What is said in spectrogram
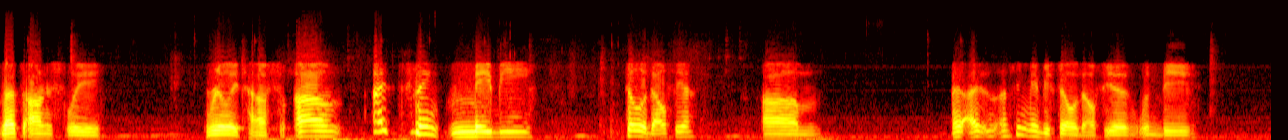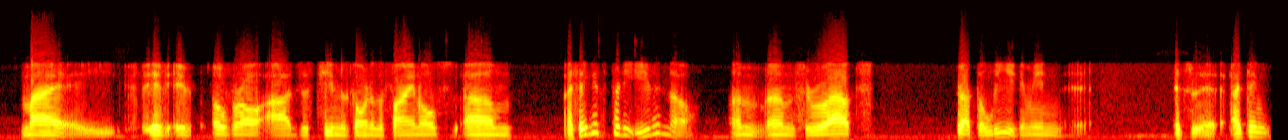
that's honestly really tough. Um, I think maybe Philadelphia. Um, I, I, I think maybe Philadelphia would be my if, if overall odds this team is going to the finals. Um, I think it's pretty even though. Um, um, throughout throughout the league. I mean, it's I think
